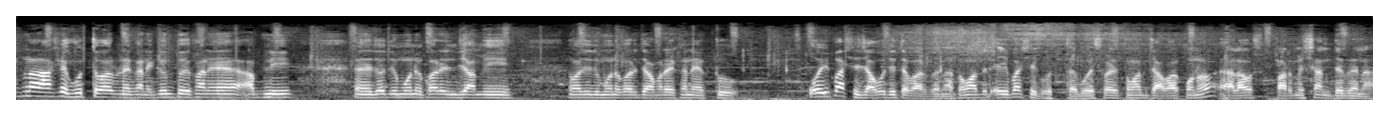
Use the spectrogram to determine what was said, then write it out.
আপনার আসলে ঘুরতে পারবেন এখানে, কিন্তু এখানে আপনি যদি মনে করেন যে আমি, তোমার যদি মনে করেন যে আমরা এখানে একটু ওই পাশে যাব, যেতে পারবে না, তোমাদের এই পাশে ঘুরতে হবে, ওই পাশে তোমার যাওয়ার কোনো অ্যালাউস পারমিশন দেবে না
